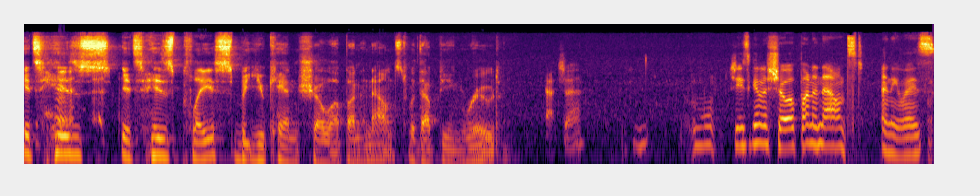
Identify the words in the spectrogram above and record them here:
it's his it's his place but you can show up unannounced without being rude Gotcha. She's gonna show up unannounced, anyways.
